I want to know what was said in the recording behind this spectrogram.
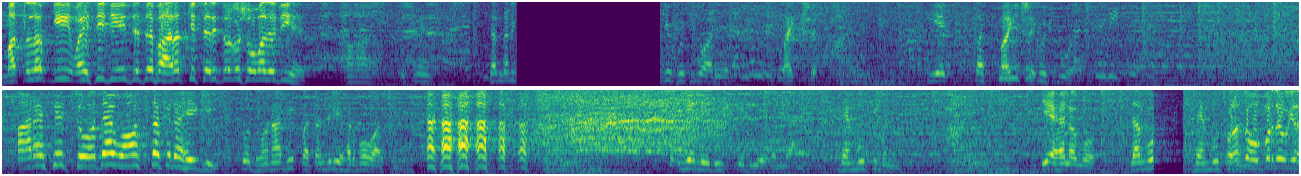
मतलब कि वैसी जीन्स जैसे भारत के चरित्र को शोभा देती है। हाँ, इसमें चंदन की खुशबू आ रही है। माइक से। ये कस्तूरी की खुशबू है। बारह से चौदह वॉश तक रहेगी। इसको धोना भी पतंजलि हर्बो वाश में तो ये लेडीज़ के लिए बन जाए बेम्बू की बनी। ये है लंगोट। लंगोट बेम्बू थोड़ा सा ऊपर देखो क्या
